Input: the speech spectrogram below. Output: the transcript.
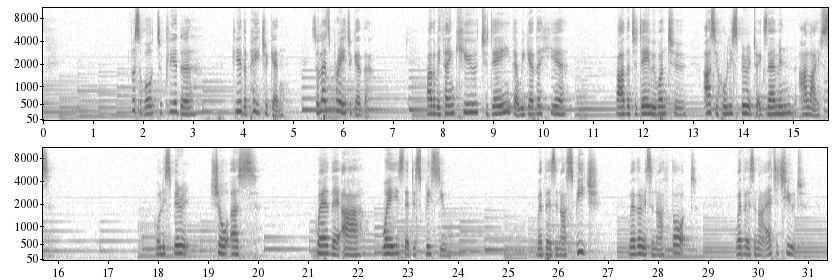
First of all, to clear the, clear the page again. So let's pray together. Father, we thank you today that we gather here. Father, today we want to ask your Holy Spirit to examine our lives. Holy Spirit, show us where there are ways that displease you, whether it's in our speech, whether it's in our thought, whether it's in our attitude,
